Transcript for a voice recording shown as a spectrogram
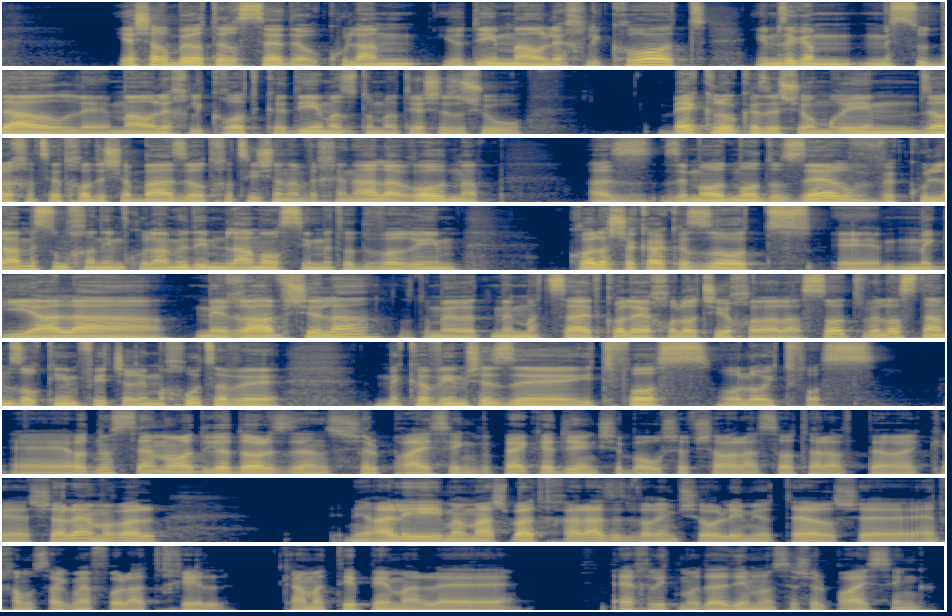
יש הרבה יותר סדר, כולם יודעים מה הולך לקרות, אם זה גם מסודר למה הולך לקרות קדימה, זאת אומרת, יש איזשהו Backlog כזה שאומרים, זה הולך לצאת חודש הבא, זה עוד חצי שנה וכן הלאה, roadmap, אז זה מאוד מאוד עוזר, וכולם מסונכרנים, כולם יודעים למה עושים את הדברים. כל השקה כזאת אה, מגיעה למרב שלה, זאת אומרת, ממצה את כל היכולות שהיא יכולה לעשות, ולא סתם זורקים פיצ'רים החוצה ומקווים שזה יתפוס או לא יתפוס. Uh, עוד נושא מאוד גדול זה הנושא של pricing ו packaging, שברור שאפשר לעשות עליו פרק uh, שלם, אבל נראה לי ממש בהתחלה זה דברים שעולים יותר, שאין לך מושג מאיפה להתחיל. כמה טיפים על uh, איך להתמודד עם נושא של pricing?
